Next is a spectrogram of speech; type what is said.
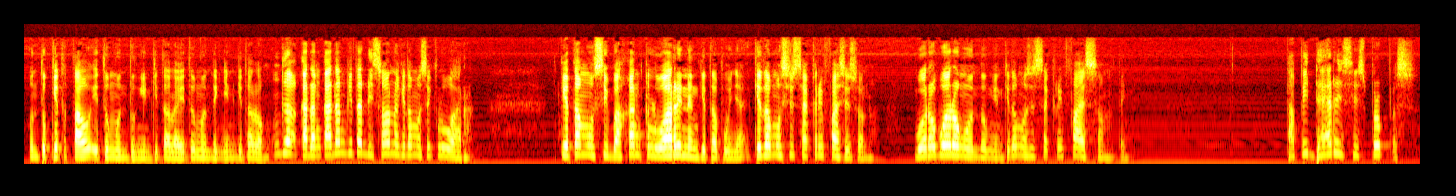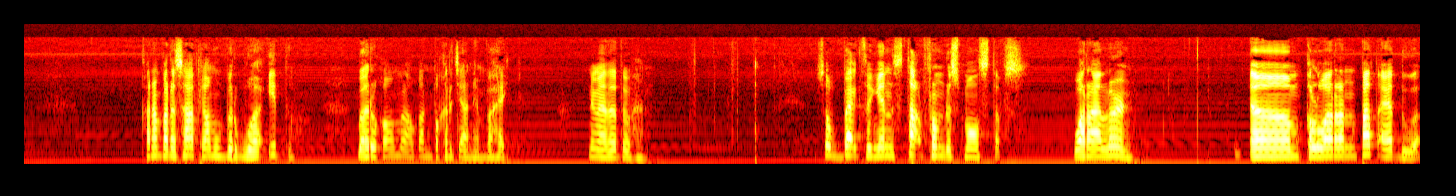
untuk kita tahu itu nguntungin kita loh itu nguntungin kita loh. Enggak kadang-kadang kita di sana kita mesti keluar. Kita mesti bahkan keluarin yang kita punya. Kita mesti sacrifice di sana boro-boro nguntungin kita mesti sacrifice something. Tapi that is his purpose. Karena pada saat kamu berbuah itu baru kamu melakukan pekerjaan yang baik. Ini mata Tuhan. So back again start from the small stuffs what I learned. Um, keluaran 4 ayat 2.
